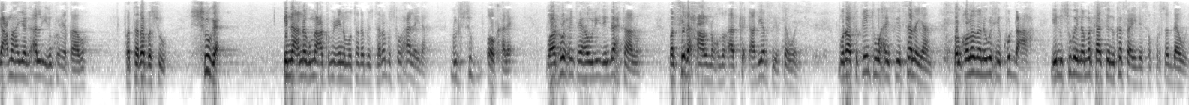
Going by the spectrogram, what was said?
gacmaha yaga alla idinku ciqaabo. Fatarabasuu suga. Ina anagu macakum micina mutarabis tarabuska waxaa la yidhaha dhul sug oo kale. Waa ruux intay hawli idin dhex taalo bal sida xaal noqdo aada yar fiirsan wey munaafiqiintu waxay fiirsanayaan bal qoladana wixii ku dhaca yaynu sugaynaa markaasaynu ka faa'iidaysan fursadaa wey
